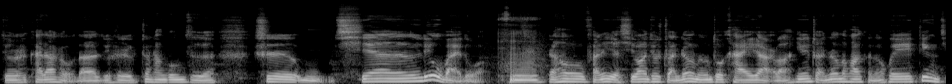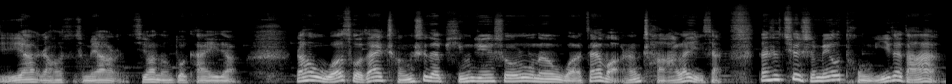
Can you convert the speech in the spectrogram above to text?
就是开到手的，就是正常工资是五千六百多。嗯然后反正也希望就是转正能多开一点吧，因为转正的话可能会定级呀、然后是什么样儿，希望能多开一点。然后我所在城市的平均收入呢，我在网上查了一下，但是确实没有统一的答案。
